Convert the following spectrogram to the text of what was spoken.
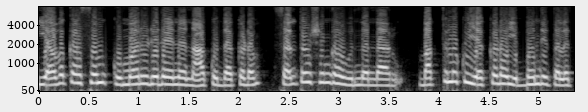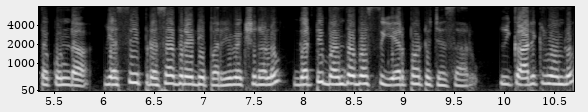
ఈ అవకాశం కుమారుడినైన నాకు దక్కడం సంతోషంగా ఉందన్నారు. భక్తులకు ఎక్కడ ఇబ్బంది తలెత్తకుండా ఎస్సీ ప్రసాద్ రెడ్డి పర్యవేక్షణలో గట్టి బందోబస్తు ఏర్పాటు చేశారు. ఈ కార్యక్రమంలో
